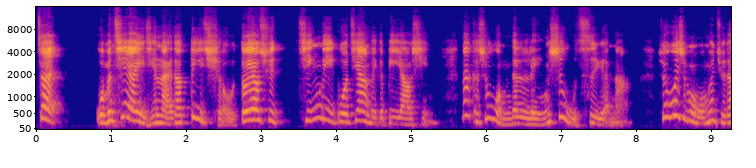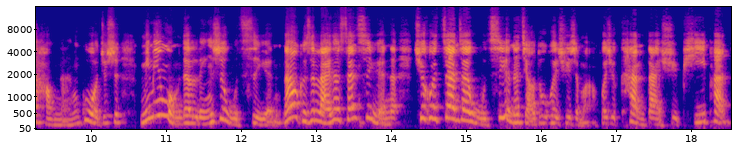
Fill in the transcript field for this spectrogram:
在我们既然已经来到地球，都要去经历过这样的一个必要性，那可是我们的灵是五次元呐。所以为什么我们觉得好难过？就是明明我们的灵是五次元，然后可是来到三次元呢，却会站在五次元的角度，会去什么？会去看待、去批判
